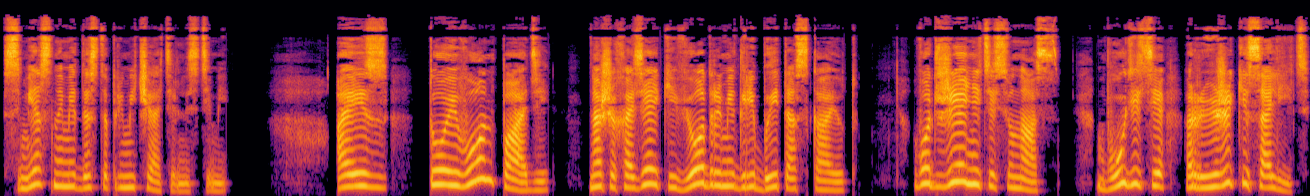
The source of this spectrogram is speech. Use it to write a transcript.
с местными достопримечательностями. «А из той вон пади наши хозяйки ведрами грибы таскают. Вот женитесь у нас, будете рыжики солить».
